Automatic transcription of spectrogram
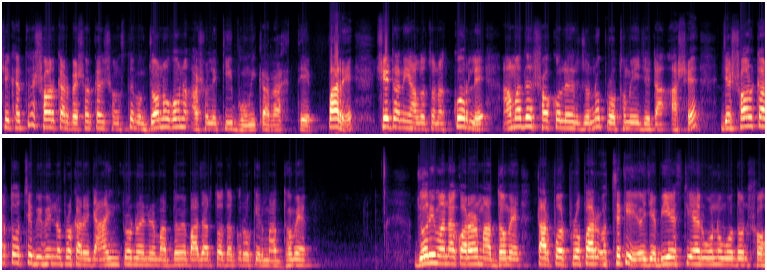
সেক্ষেত্রে সরকার, বেসরকারি সংস্থা এবং জনগণ আসলে কি ভূমিকা রাখতে পারে সেটা নিয়ে আলোচনা করলে আমাদের সকলের জন্য প্রথমেই যেটা আসে যে সরকার তো হচ্ছে বিভিন্ন প্রকারের যে আইন প্রণয়নের মাধ্যমে, বাজার তদারকির মাধ্যমে জরিমানা করার মাধ্যমে, তারপর প্রপার হচ্ছে কি, ওই যে বিএসটিআর অনুমোদন সহ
